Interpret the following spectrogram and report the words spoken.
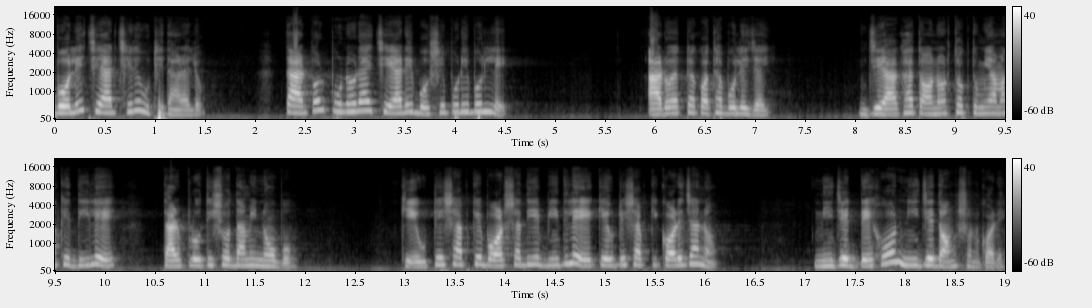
বলে চেয়ার ছেড়ে উঠে দাঁড়াল। তারপর পুনরায় চেয়ারে বসে পড়ে বললে আরও একটা কথা বলে যাই। যে আঘাত অনর্থক তুমি আমাকে দিলে, তার প্রতিশোধ আমি নেব। কেউটে সাপকে বর্ষা দিয়ে বিঁধলে কেউটে সাপ কি করে জানো? নিজের দেহ নিজে দংশন করে।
